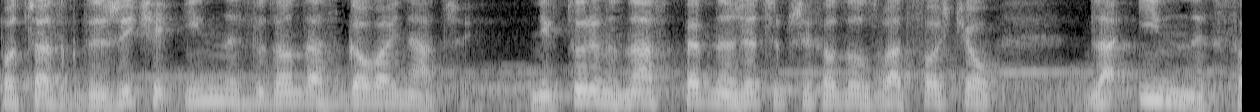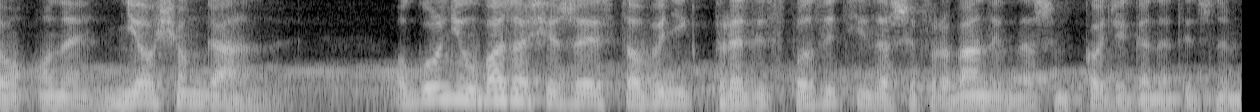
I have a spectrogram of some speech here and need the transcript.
podczas gdy życie innych wygląda zgoła inaczej. Niektórym z nas pewne rzeczy przychodzą z łatwością, dla innych są one nieosiągalne. Ogólnie uważa się, że jest to wynik predyspozycji zaszyfrowanych w naszym kodzie genetycznym.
